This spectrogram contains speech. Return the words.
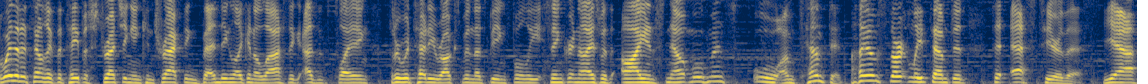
The way that it sounds like the tape is stretching and contracting, bending like an elastic as it's playing through a Teddy Ruxpin that's being fully synchronized with eye and snout movements. Ooh, I'm tempted. I am certainly tempted to S tier this. Yeah,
